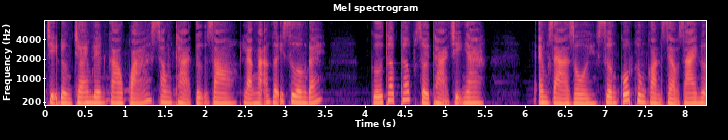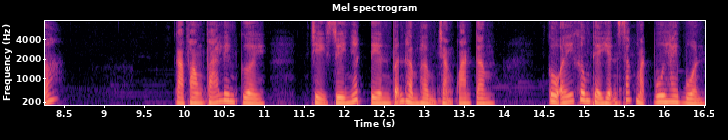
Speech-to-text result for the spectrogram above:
Chị đừng cho em lên cao quá xong thả tự do là ngã gãy xương đấy. Cứ thấp thấp rồi thả chị nha. Em già rồi, xương cốt không còn dẻo dai nữa. Cả phòng phá lên cười, chỉ duy nhất Tiên vẫn hầm hầm chẳng quan tâm. Cô ấy không thể hiện sắc mặt vui hay buồn.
